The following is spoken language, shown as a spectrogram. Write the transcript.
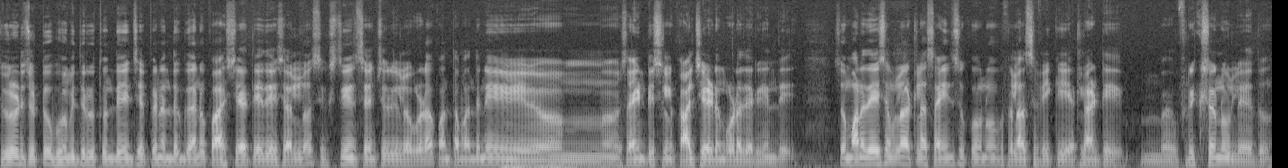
సూర్యుడి చుట్టూ భూమి తిరుగుతుంది అని చెప్పినందుకు గాను పాశ్చాత్య దేశాల్లో సిక్స్టీన్త్ సెంచురీలో కూడా కొంతమందిని సైంటిస్టులను కాల్ చేయడం కూడా జరిగింది. సో మన దేశంలో అట్లా సైన్స్కును ఫిలాసఫీకి ఎట్లాంటి ఫ్రిక్షను లేదు.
